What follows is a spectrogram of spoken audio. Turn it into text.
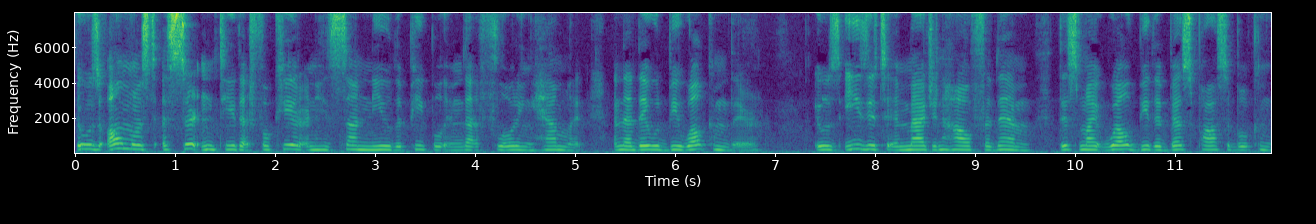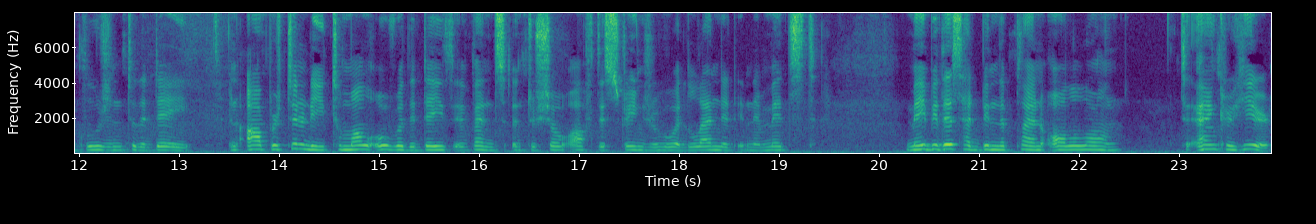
It was almost a certainty that Fokir and his son knew the people in that floating hamlet and that they would be welcome there. It was easy to imagine how, for them, this might well be the best possible conclusion to the day, an opportunity to mull over the day's events and to show off the stranger who had landed in their midst. Maybe this had been the plan all along to anchor here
